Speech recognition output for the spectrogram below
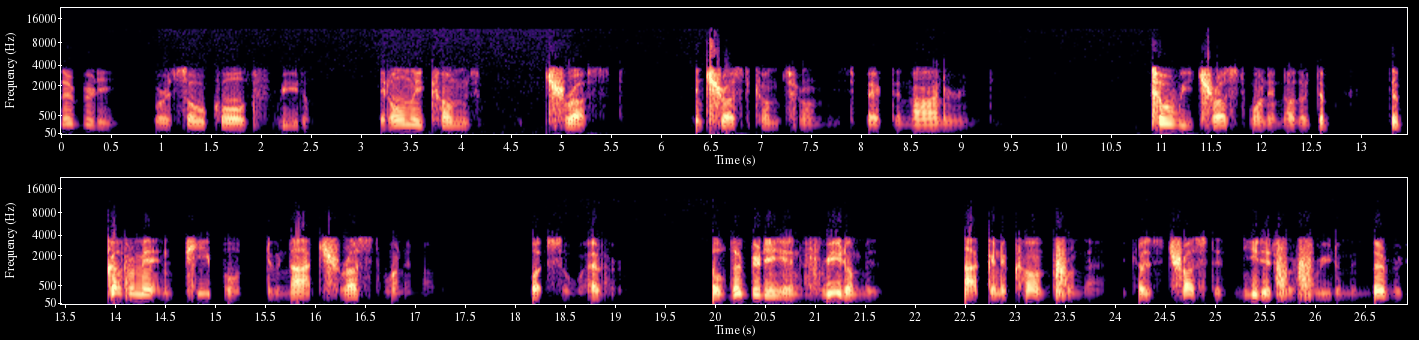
liberty or so-called freedom, it only comes with trust, and trust comes from respect and honor and Till we trust one another, the the government and people do not trust one another whatsoever. So liberty and freedom is not going to come from that because trust is needed for freedom and liberty,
